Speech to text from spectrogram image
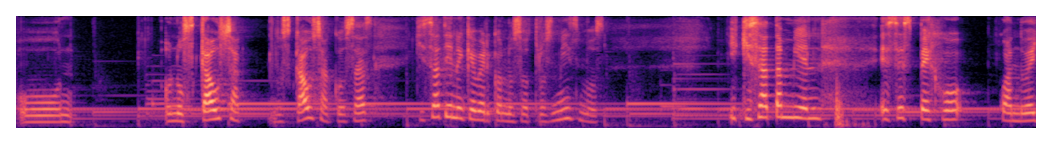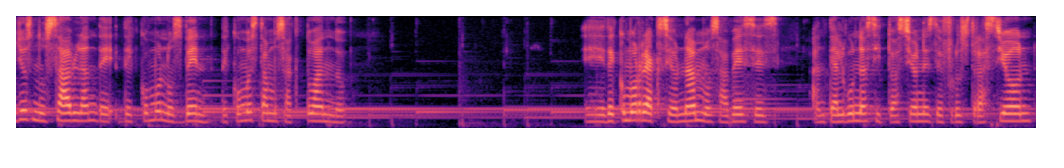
o, nos, causa, nos causa cosas, quizá tiene que ver con nosotros mismos. Y quizá también ese espejo cuando ellos nos hablan de, cómo nos ven, de cómo estamos actuando, eh, de cómo reaccionamos a veces ante algunas situaciones de frustración,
